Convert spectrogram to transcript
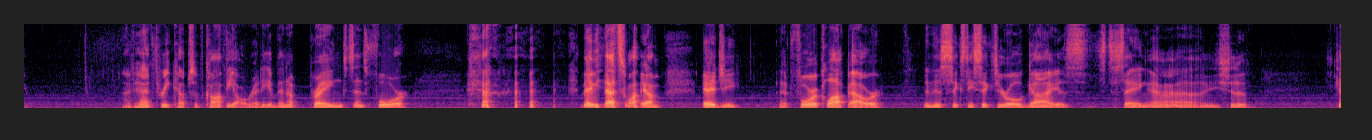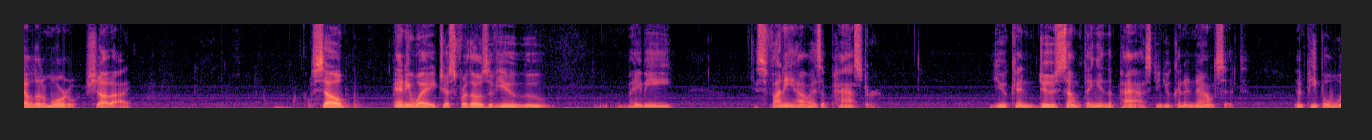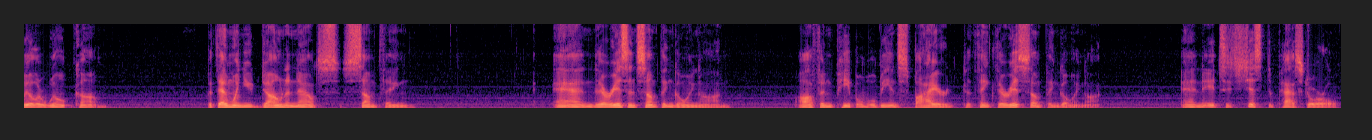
I've had three cups of coffee already. I've been up praying since four. Maybe that's why I'm edgy. That four o'clock hour, and this 66 year old guy is saying, ah, you should have got a little more shut eye. So, anyway, just for those of you who maybe it's funny how, as a pastor, you can do something in the past and you can announce it, and people will or won't come. But then when you don't announce something and there isn't something going on, often people will be inspired to think there is something going on. And it's, it's just a pastoral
